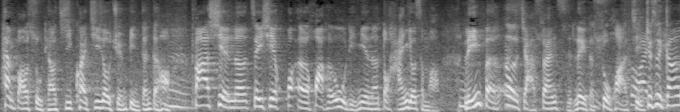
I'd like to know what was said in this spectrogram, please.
汉堡、薯条、鸡块、鸡肉卷饼等等哈，发现呢这些化呃化合物里面呢都含有什么？邻苯二甲酸酯类的塑化剂，就是刚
